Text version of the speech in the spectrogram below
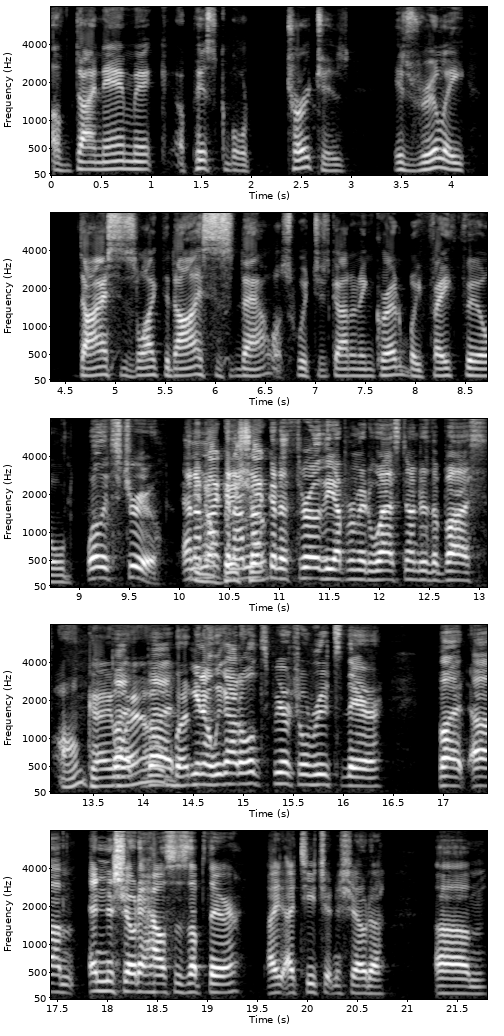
of dynamic Episcopal churches is really dioceses like the Diocese of Dallas, which has got an incredibly faith-filled. Well, it's true, and I'm know, not gonna I'm not gonna throw the Upper Midwest under the bus. Okay, But well, but, but you know we got old spiritual roots there, but um, and Nashotah House is up there. I, I teach at Nashotah, um,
